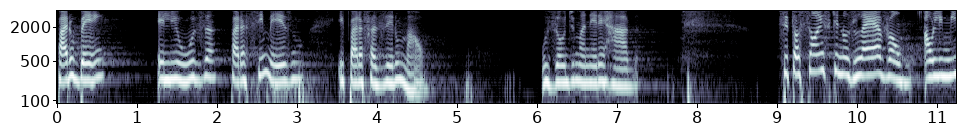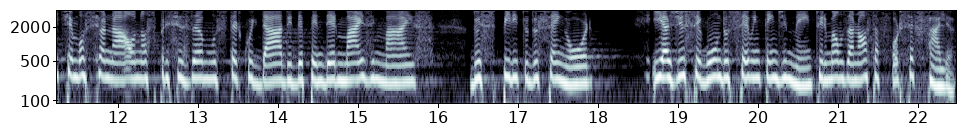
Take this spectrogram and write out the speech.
para o bem, ele usa para si mesmo e para fazer o mal. Usou de maneira errada. Situações que nos levam ao limite emocional, nós precisamos ter cuidado e depender mais e mais do Espírito do Senhor e agir segundo o seu entendimento. Irmãos, a nossa força é falha.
